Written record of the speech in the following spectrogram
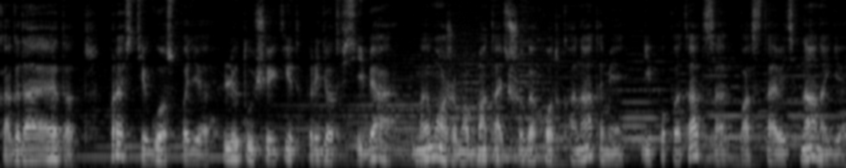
Когда этот, прости господи, летучий кит придет в себя, мы можем обмотать шагоход канатами и попытаться поставить на ноги,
